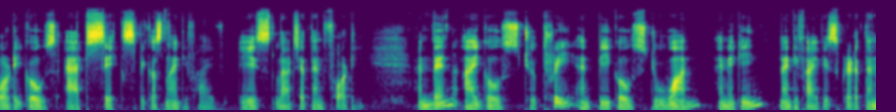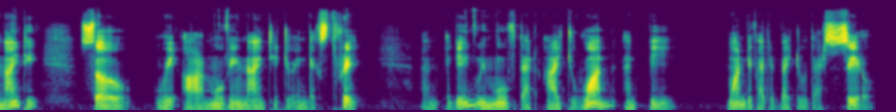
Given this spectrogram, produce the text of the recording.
40 goes at 6 because 95 is larger than 40 and then i goes to 3 and p goes to 1 and again 95 is greater than 90 so we are moving 90 to index 3 and again we move that i to 1 and p 1 divided by 2 that's 0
